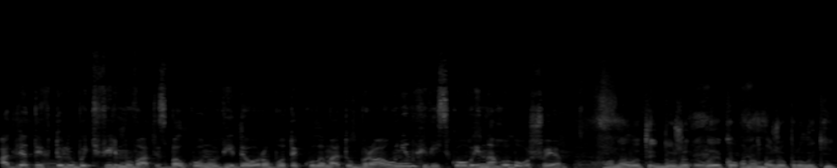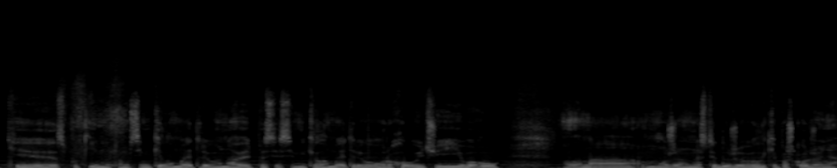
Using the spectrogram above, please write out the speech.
А для тих, хто любить фільмувати з балкону відео роботи кулемету Браунінг, військовий наголошує. Вона летить дуже далеко, вона може пролетіти е, спокійно там 7 кілометрів, а навіть після 7 кілометрів, враховуючи її вагу, вона може нанести дуже великі пошкодження.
